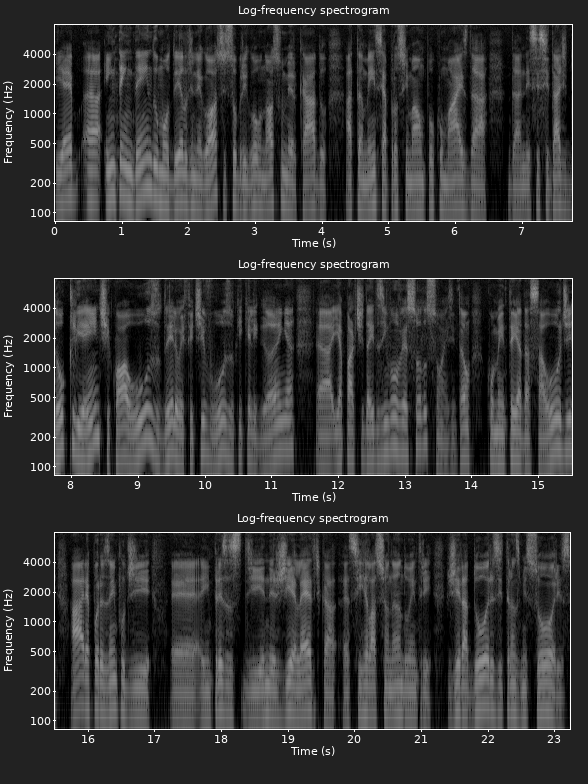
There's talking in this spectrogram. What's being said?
e é uh, entendendo o modelo de negócio, isso obrigou o nosso mercado a também se aproximar um pouco mais da, da necessidade do cliente, qual é o uso dele, o efetivo uso, o que, que ele ganha uh, e a partir daí desenvolver soluções. Então comentei a da saúde, a área, por exemplo, de é, empresas de energia elétrica é, se relacionando entre geradores e transmissores,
